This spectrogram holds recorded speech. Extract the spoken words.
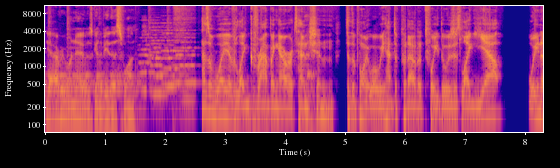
yeah, everyone knew it was gonna be this one. It has a way of like grabbing our attention to the point where we had to put out a tweet that was just like, "Yeah, we know."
